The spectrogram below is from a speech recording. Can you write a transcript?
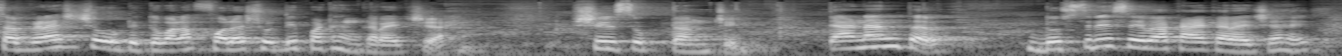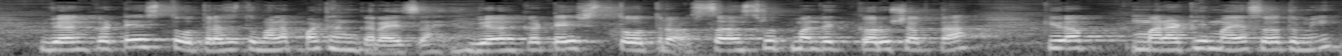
सगळ्यात शेवटी तुम्हाला फलश्रुती पठण करायची आहे. श्रीसुक्तमची त्यानंतर दुसरी सेवा काय करायची आहे? व्यंकटेश स्तोत्राचं तुम्हाला पठण करायचं आहे. व्यंकटेश स्तोत्र संस्कृतमध्ये करू शकता किंवा मराठीमध्ये सुद्धा तुम्ही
